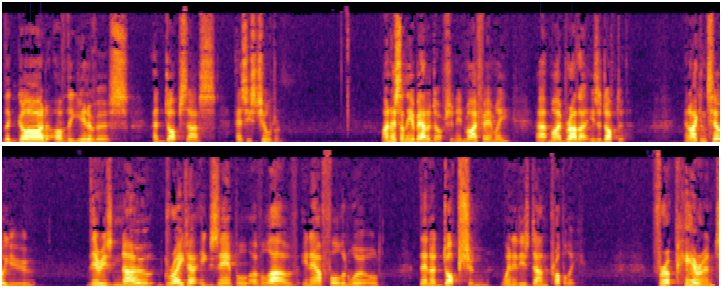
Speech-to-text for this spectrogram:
the God of the universe adopts us as his children. I know something about adoption. In my family, uh, my brother is adopted. And I can tell you there is no greater example of love in our fallen world than adoption when it is done properly. For a parent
